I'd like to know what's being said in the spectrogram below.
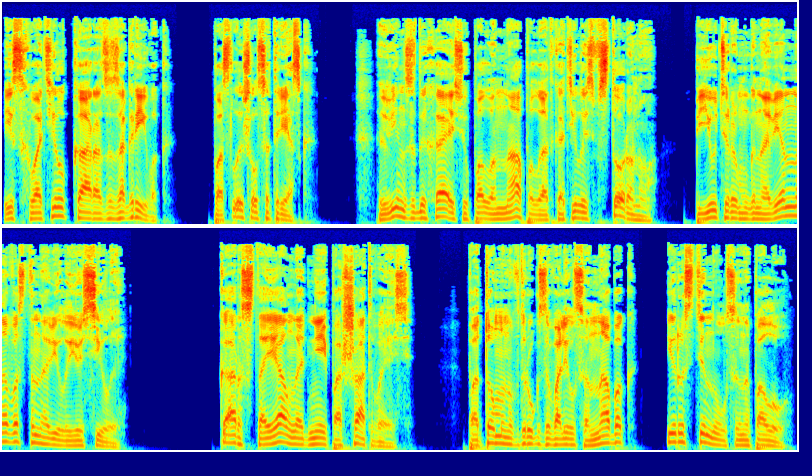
и схватил Кара за загривок. Послышался треск. Вин, задыхаясь, упала на пол и откатилась в сторону. Компьютер мгновенно восстановил ее силы. Кар стоял над ней, пошатываясь. Потом он вдруг завалился на бок и растянулся на полу.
